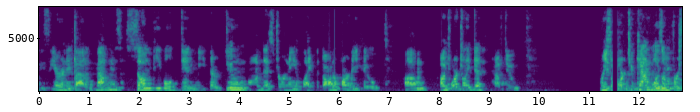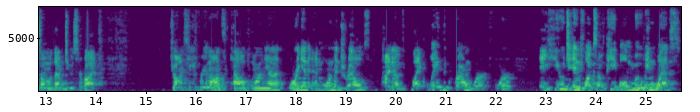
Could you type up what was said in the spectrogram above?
the Sierra Nevada mountains. Some people did meet their doom on this journey, like the Donner Party, who um, unfortunately did have to resort to cannibalism for some of them to survive. John C. Fremont's California, Oregon, and Mormon trails kind of like laid the groundwork for a huge influx of people moving west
